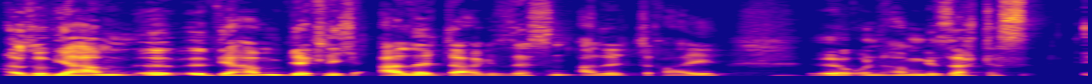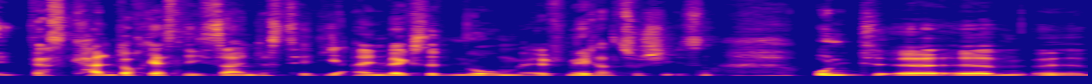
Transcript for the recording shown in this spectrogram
Also wir haben, äh, wir haben wirklich alle da gesessen, alle drei, äh, und haben gesagt, das das kann doch jetzt nicht sein, dass der die einwechselt, nur um elf Meter zu schießen. Und, äh, äh,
